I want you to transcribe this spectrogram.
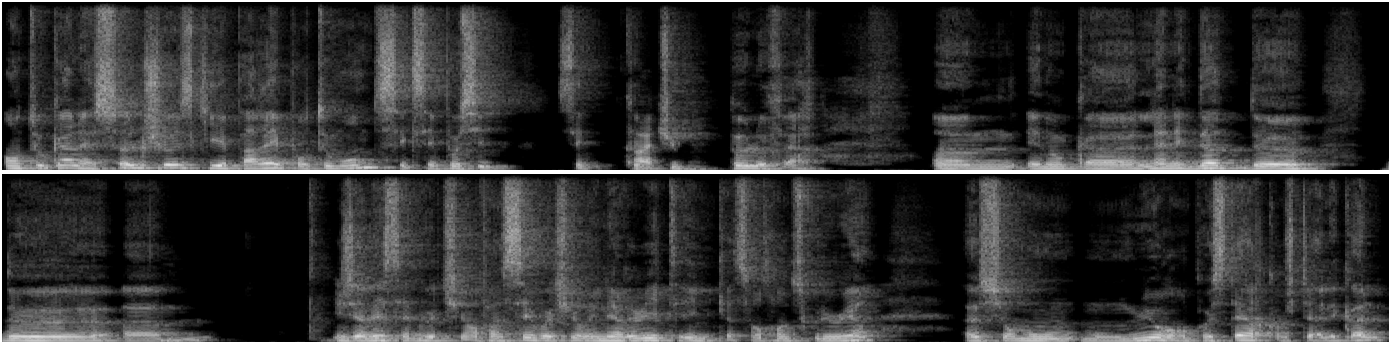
en tout cas, la seule chose qui est pareille pour tout le monde, c'est que c'est possible. C'est que tu peux le faire. Euh, et donc, euh, l'anecdote de, de euh, j'avais cette voiture, enfin ces voitures, une R8 et une 430 Scuderia, sur mon, mon, mur en poster quand j'étais à l'école.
